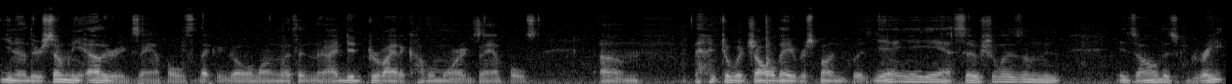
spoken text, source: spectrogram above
you know there's so many other examples that could go along with it and I did provide a couple more examples um, to which all they responded was yeah yeah yeah socialism is, all this great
